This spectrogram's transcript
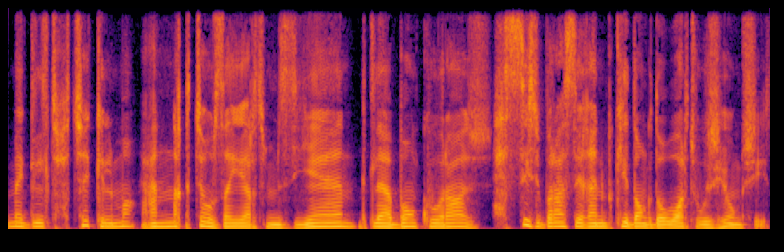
ما قلت حتى كلمة. عنقتها وزيرت مزيان. قلت لها bon courage حسيت براسي غنبكي donc دورت وجهي ومشيت.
